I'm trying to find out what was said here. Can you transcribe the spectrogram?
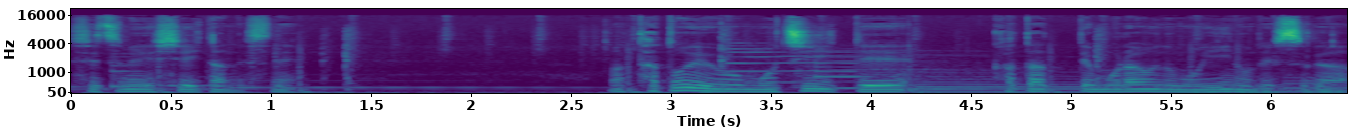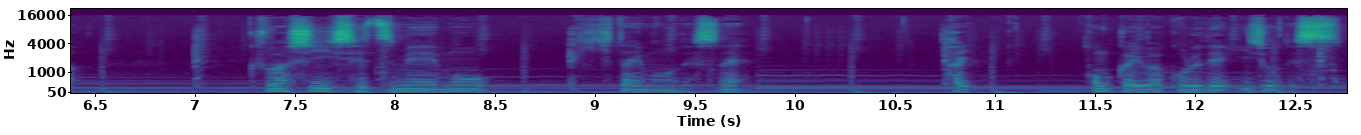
説明していたんですね。まあ、例えを用いて語ってもらうのもいいのですが詳しい説明も聞きたいものですね。はい、今回はこれで以上です。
